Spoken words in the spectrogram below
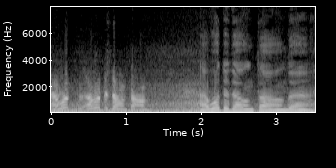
А вот, а вот и даунтаун. А вот и даунтаун, да.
